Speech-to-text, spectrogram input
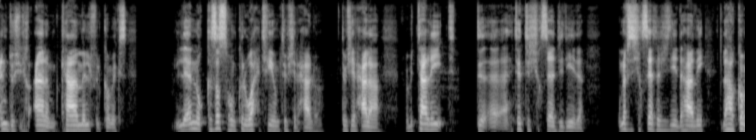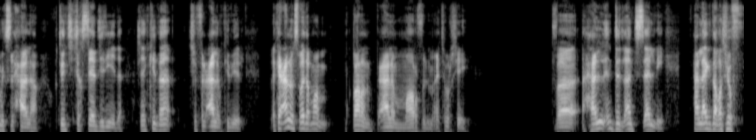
عنده عالم كامل في الكوميكس. لأنه قصصهم كل واحد فيهم تمشي لحالها تمشي لحالها. فبالتالي آه، تنتج شخصيات جديدة. ونفس الشخصيات الجديدة هذه لها كوميكس لحالها. وتنتج شخصيات جديدة. عشان كذا تشوف العالم كبير. لكن عالم سبايدر مان مقارنة بعالم مارفل ما يعتبر شيء. فهل انت الآن تسألني هل أقدر أشوف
